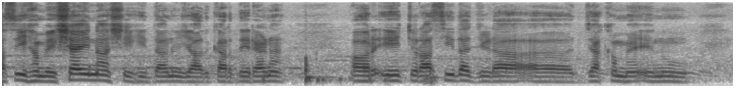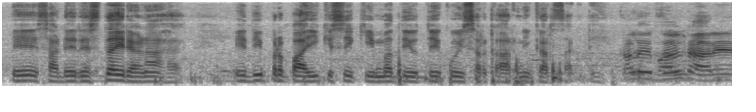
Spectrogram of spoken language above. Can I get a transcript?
ਅਸੀਂ ਹਮੇਸ਼ਾ ਇਹਨਾਂ ਸ਼ਹੀਦਾਂ ਨੂੰ ਯਾਦ ਕਰਦੇ ਰਹਿਣਾ ਔਰ ਇਹ 84 ਦਾ ਜਿਹੜਾ ਜ਼ਖਮ ਹੈ ਇਹਨੂੰ ਇਹ ਸਾਡੇ ਰਿਸ਼ਤਾ ਹੀ ਰਹਿਣਾ ਹੈ। ਇਹਦੀ ਭਰਪਾਈ ਕਿਸੇ ਕੀਮਤ ਦੇ ਉੱਤੇ ਕੋਈ ਸਰਕਾਰ ਨਹੀਂ ਕਰ ਸਕਦੀ। ਕੱਲ ਰਿਜ਼ਲਟ ਆ ਰਹੇ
